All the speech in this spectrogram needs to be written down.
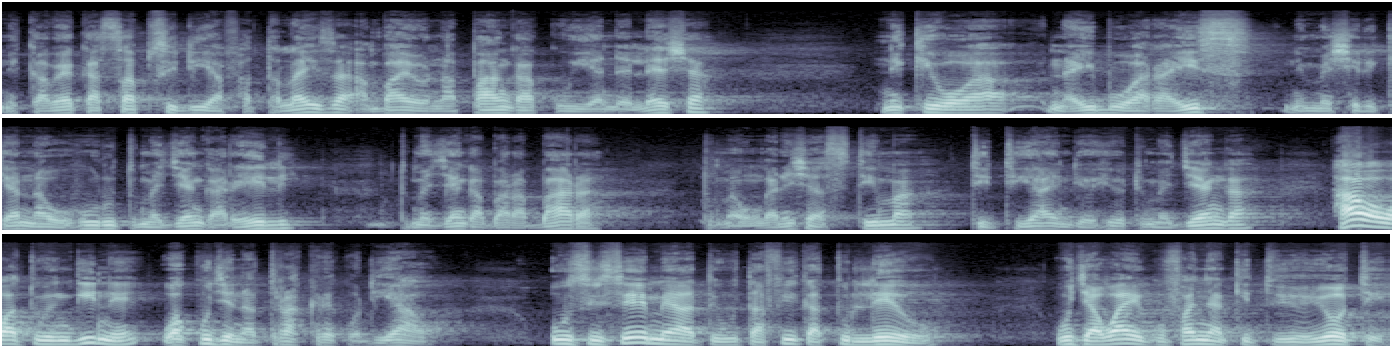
nikaweka subsidy ya fertilizer ambayo napanga kuiendelesha nikiwa naibu wa rais nimeshirikiana na Uhuru, tumejenga reli, tumejenga barabara, tumeunganisha stima. TTI ndio hiyo tumejenga. Hawa watu wengine wakuje na track record yao. Usiseme ati utafika tu leo hujawahi kufanya kitu yoyote,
